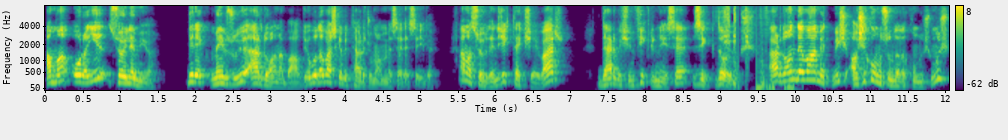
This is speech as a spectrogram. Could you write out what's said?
ama orayı söylemiyor. Direkt mevzuyu Erdoğan'a bağlıyor. Bu da başka bir tercüman meselesiydi. Ama söylenecek tek şey var. Dervişin fikri neyse zik de oymuş. Erdoğan devam etmiş. Aşı konusunda da konuşmuş.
